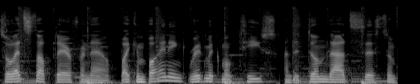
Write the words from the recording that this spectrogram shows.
so let's stop there for now. By combining rhythmic motifs and the Dumdad system,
